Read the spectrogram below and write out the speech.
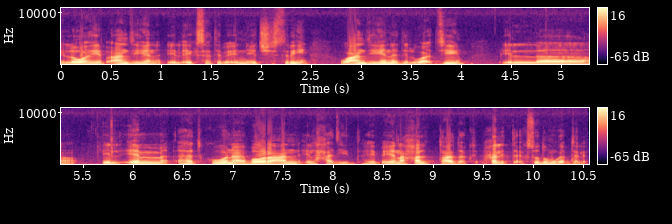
اللي هو هيبقى عندي هنا ال X هتبقى NH 3 وعندي هنا دلوقتي ال M هتكون عبارة عن الحديد. هيبقى هنا حالة حالة تاكسده موجب 3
